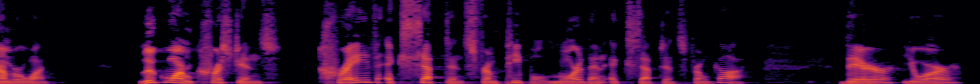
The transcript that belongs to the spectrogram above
Number one, lukewarm Christians crave acceptance from people more than acceptance from God. They're your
